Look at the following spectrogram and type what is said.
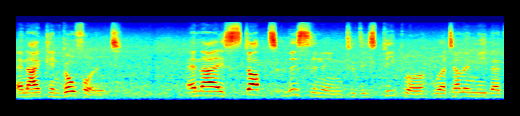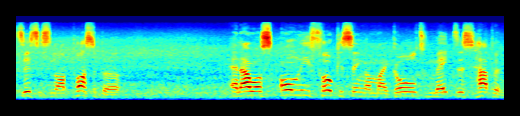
and I can go for it. And I stopped listening to these people who are telling me that this is not possible. And I was only focusing on my goal to make this happen.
